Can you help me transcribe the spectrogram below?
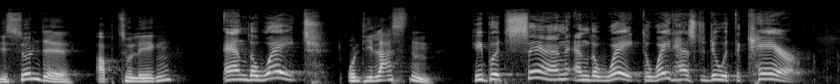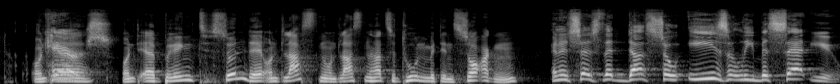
die Sünde abzulegen and the weight. Und die Lasten. He puts sin and the weight. The weight has to do with the care. Und er, und er bringt Sünde und Lasten und Lasten hat zu tun mit den Sorgen. And it says that doth so easily beset you.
